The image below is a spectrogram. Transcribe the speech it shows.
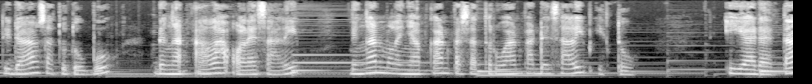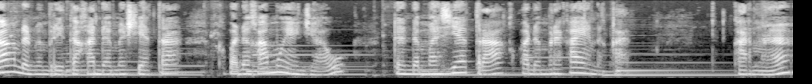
di dalam satu tubuh dengan Allah oleh salib dengan melenyapkan perseteruan pada salib itu. Ia datang dan memberitakan damai sejahtera kepada kamu yang jauh dan damai sejahtera kepada mereka yang dekat. Karena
